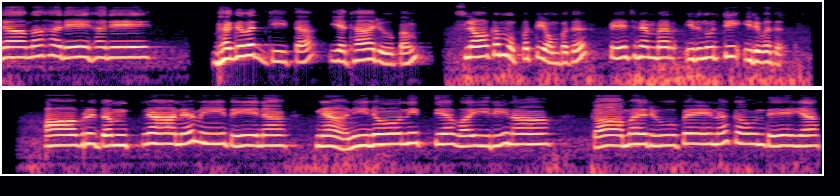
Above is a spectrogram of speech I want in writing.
രാമ ഹരേ ഹരേ. ഭഗവത്ഗീത യഥാരൂപം. ശ്ലോകം മുപ്പത്തിയൊമ്പത് പേജ് നമ്പർ ഇരുന്നൂറ്റി ഇരുപത് ആവൃതം ജ്ഞാനമേതേന ജ്ഞാനിനോ നിത്യവൈരിണ. കാമരൂപേണ കൗന്ദേയ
